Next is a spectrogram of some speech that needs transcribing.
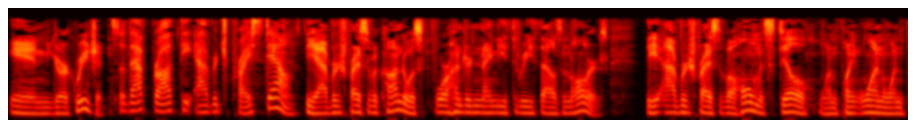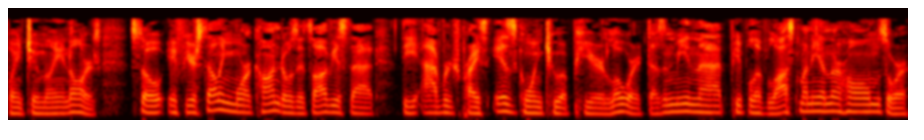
in York Region. So that brought the average price down. The average price of a condo was $493,000. The average price of a home is still 1.1, 1.2 million dollars. So if you're selling more condos, it's obvious that the average price is going to appear lower. It doesn't mean that people have lost money in their homes or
